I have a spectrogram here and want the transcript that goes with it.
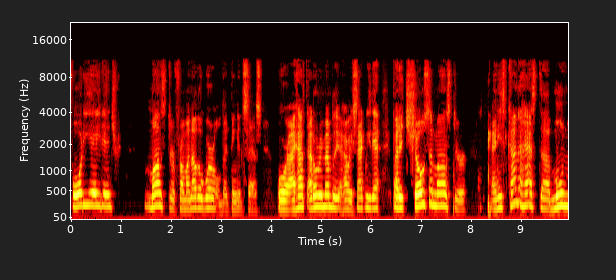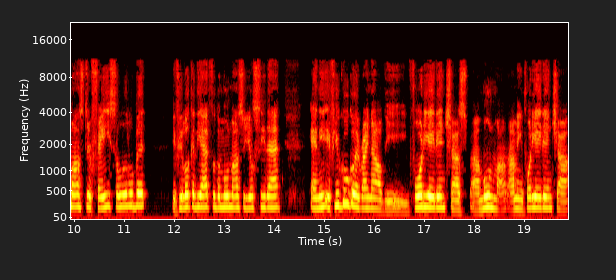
48 inch monster from another world, I think it says. Or I have to, I don't remember how exactly that, but it shows a monster and he's kind of has the moon monster face a little bit. If you look at the ad for the moon monster, you'll see that. And if you Google it right now, the 48 inch uh, uh, moon, mon- I mean 48 inch uh,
